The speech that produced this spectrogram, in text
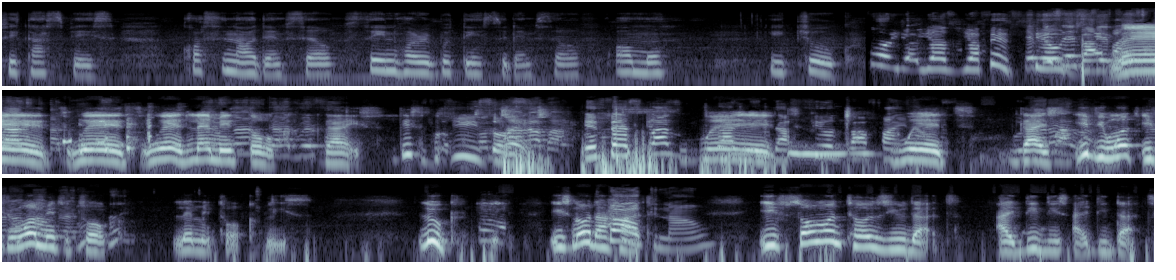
Twitter space cursing out themselves, saying horrible things to themselves. Omo, he choke. Oh, your, your, your face feels bad. Wait, wait, wait, let me talk, guys. This Jesus. A first class Wait. that feels bad wait, guys. If you want, if you want me to talk, let me talk, please. Look, hmm. it's not that hard. Now. If someone tells you that I did this, I did that,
